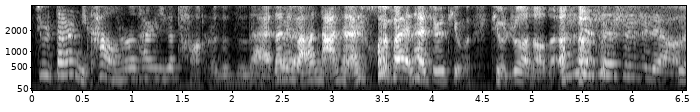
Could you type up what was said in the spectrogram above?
就是，但是你看到的时候，它是一个躺着的姿态，但你把它拿起来，就 会发现它其实挺挺热闹的。是是是是这样。对，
